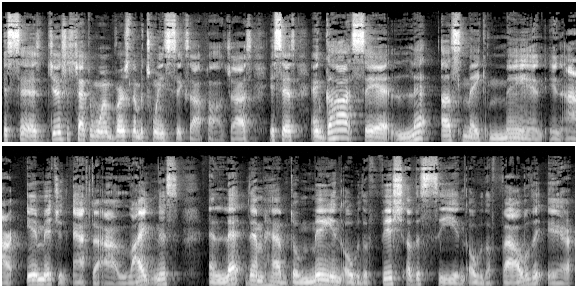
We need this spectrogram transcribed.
It says, Genesis chapter 1, verse number 26, I apologize. It says, And God said, Let us make man in our image and after our likeness, and let them have dominion over the fish of the sea, and over the fowl of the air,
